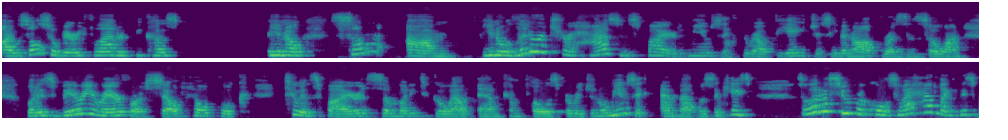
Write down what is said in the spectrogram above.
I was also very flattered because, you know, some um, you know, literature has inspired music throughout the ages, even operas and so on. But it's very rare for a self help book to inspire somebody to go out and compose original music. And that was the case. So that was super cool. So I had like this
